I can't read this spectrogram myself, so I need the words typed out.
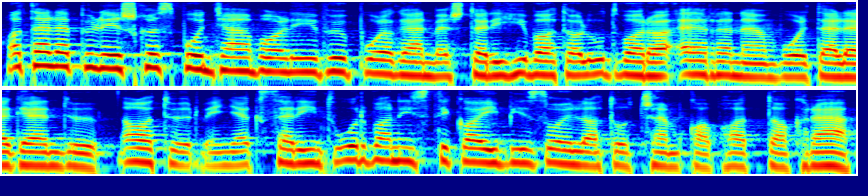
A település központjában lévő polgármesteri hivatal udvara erre nem volt elegendő. A törvények szerint urbanisztikai bizonylatot sem kaphattak rá.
